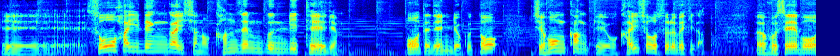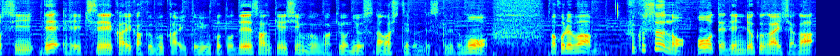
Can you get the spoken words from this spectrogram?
えー、送配電会社の完全分離提言。大手電力と資本関係を解消するべきだと。不正防止で規制改革部会ということで産経新聞が今日ニュース流してるんですけれども、まあ、これは複数の大手電力会社が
